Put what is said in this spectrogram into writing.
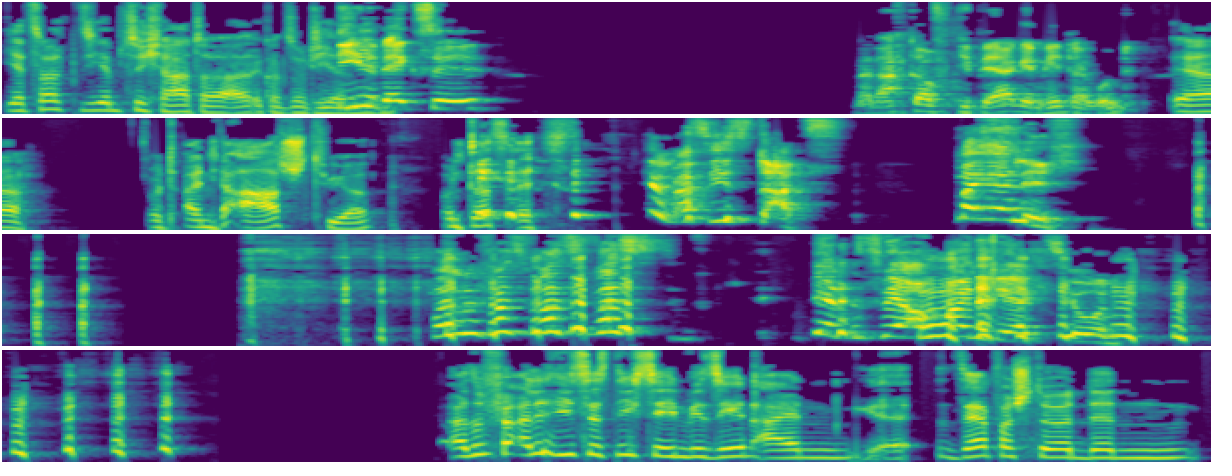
Jetzt sollten Sie Ihren Psychiater konsultieren. Stilwechsel. Man achte auf die Berge im Hintergrund. Ja. Und eine Arschtür. Und das ist. Was ist das? Mal ehrlich. was, was, was, was? Ja, das wäre auch meine Reaktion. Also für alle, die es jetzt nicht sehen, wir sehen einen äh, sehr verstörenden.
